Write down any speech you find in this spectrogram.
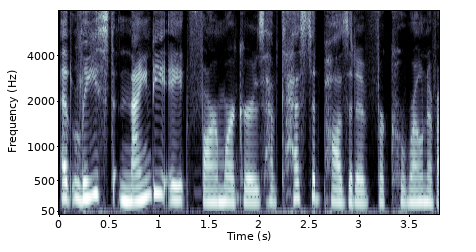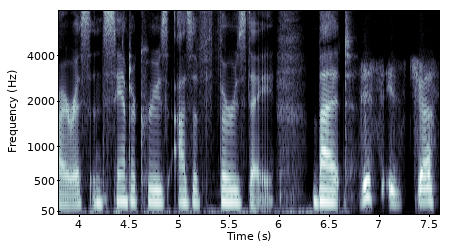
At least 98 farm workers have tested positive for coronavirus in Santa Cruz as of Thursday. But this is just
